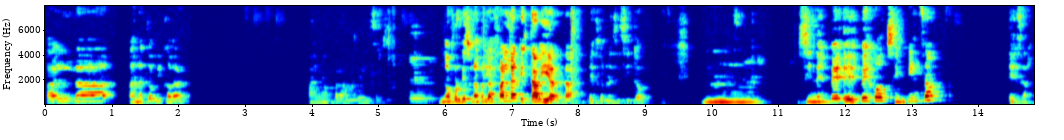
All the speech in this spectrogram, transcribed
falda anatómica, a ver. Ay, no, perdón, no No, porque es una, la falda que está abierta. Eso necesito. Mm, sin espe- espejo, sin pinza. Esa.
